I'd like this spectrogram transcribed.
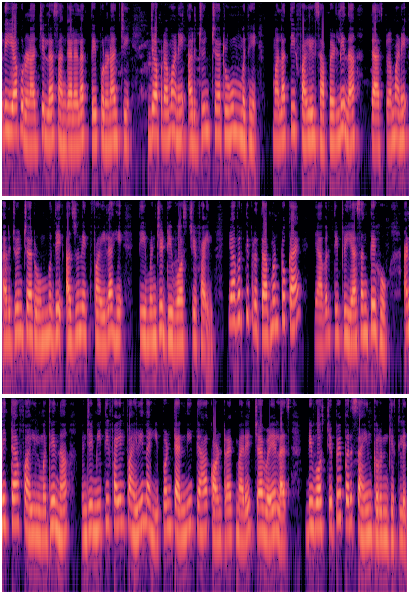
प्रिया पूर्णाजीला सांगायला लागते पूर्णाजी ज्याप्रमाणे अर्जुनच्या रूममध्ये मला ती फाईल सापडली ना त्याचप्रमाणे अर्जुनच्या रूममध्ये अजून एक फाईल आहे ती म्हणजे डिवॉर्सची फाईल यावरती प्रताप म्हणतो काय? यावरती प्रिया सांगते हो. आणि त्या फाईलमध्ये ना म्हणजे मी ती फाईल पाहिली नाही पण त्यांनी त्या कॉन्ट्रॅक्ट मॅरेजच्या वेळेलाच डिवॉर्सचे पेपर साईन करून घेतलेत.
